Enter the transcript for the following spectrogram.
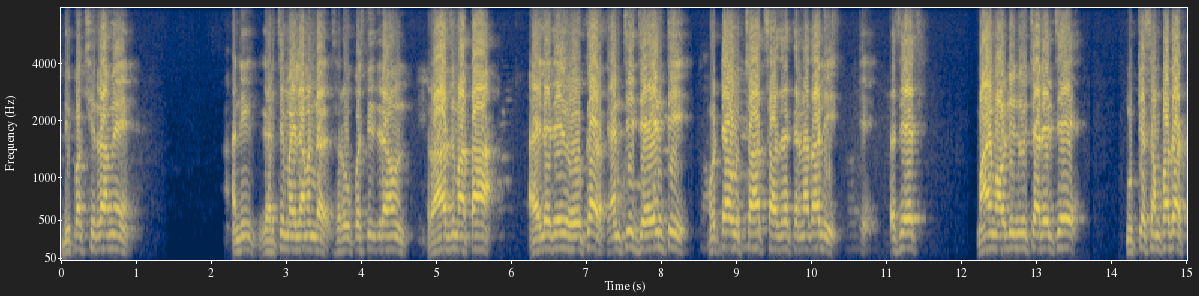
दीपक शिरामे आणि घरचे महिला मंडळ सर्व उपस्थित राहून राजमाता अहिल्यादेवी होळकर यांची जयंती मोठ्या उत्साहात साजरी करण्यात आली. तसेच माय माऊली न्यूज चॅनेलचे मुख्य संपादक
